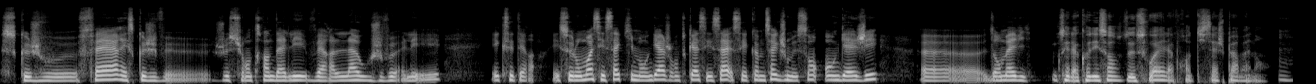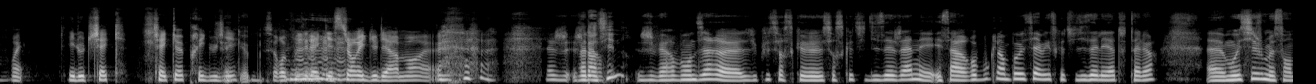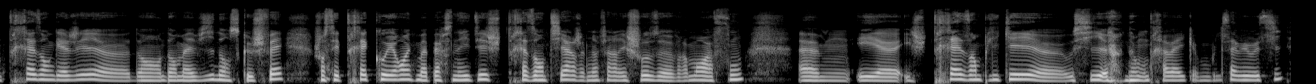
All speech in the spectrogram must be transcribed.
ce que je veux faire, est-ce que je veux je suis en train d'aller vers là où je veux aller, etc. Et selon moi, c'est ça qui m'engage. En tout cas, c'est ça, c'est comme ça que je me sens engagée euh, dans ma vie. Donc c'est la connaissance de soi et l'apprentissage permanent. Ouais. Et le check check-up régulier, Check-up. se reposer la question régulièrement. euh. Je, je vais, Valentine? je vais rebondir euh, du coup sur ce que sur ce que tu disais Jeanne et, et ça reboucle un peu aussi avec ce que tu disais Léa tout à l'heure. Euh, moi aussi je me sens très engagée euh, dans dans ma vie, dans ce que je fais. Je pense que c'est très cohérent avec ma personnalité. Je suis très entière. J'aime bien faire les choses euh, vraiment à fond. Euh, et, euh, et je suis très impliquée euh, aussi euh, dans mon travail, comme vous le savez aussi.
